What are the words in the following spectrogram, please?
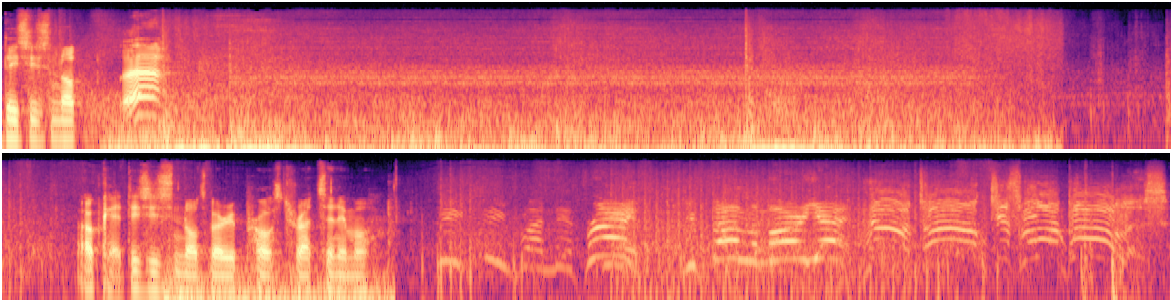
This is not. Ah! Okay, this is not very pro strats anymore. Frank, you found Lamar yet? No, dog, just more ballers.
